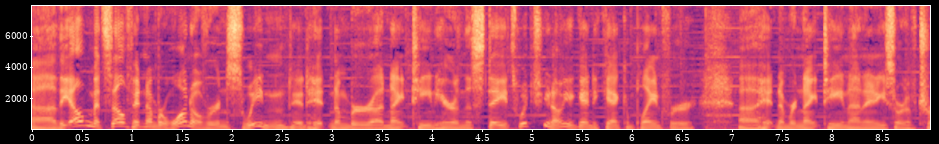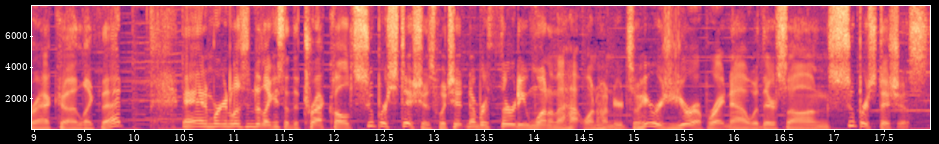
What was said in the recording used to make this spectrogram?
Uh, the album itself hit number one over in Sweden. It hit number uh, 19 here in the States, which, you know, again, you can't complain for uh, hit number 19 on any sort of track uh, like that. And we're going to listen to, like I said, the track called Superstitious, which hit number 31 on the Hot 100. So here is Europe right now with their song Superstitious.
